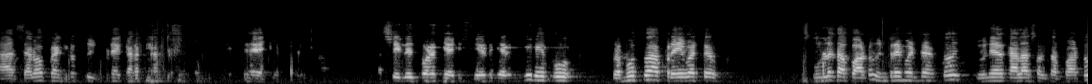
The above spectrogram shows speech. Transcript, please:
ఆ సెలవు ప్రకటిస్తూ ఇప్పుడే కలెక్టర్ కూడా చేయడం జరిగింది. రేపు ప్రభుత్వ ప్రైవేట్ స్కూళ్ళతో పాటు ఇంటర్మీడియట్ జూనియర్ కళాశాలతో పాటు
